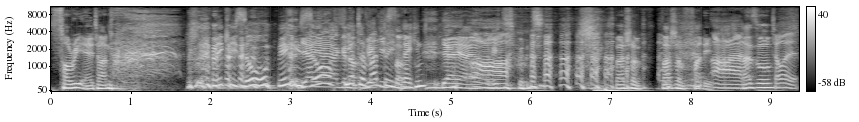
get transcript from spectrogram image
Sorry, Eltern. wirklich so, wirklich ja, so, ja, genau, vierte Wand durchbrechen. So. Ja, ja, ja, oh. richtig gut. War schon, war schon funny. Ah, also, toll.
